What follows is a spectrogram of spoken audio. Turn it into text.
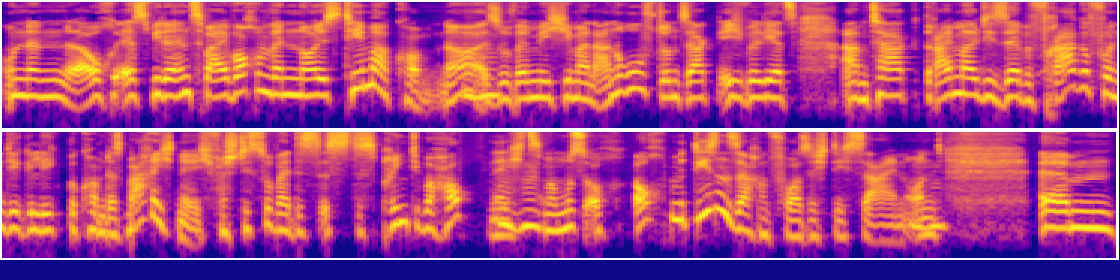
und dann auch erst wieder in zwei Wochen, wenn ein neues Thema kommt. Ne? Mhm. Also wenn mich jemand anruft und sagt, ich will jetzt am Tag dreimal dieselbe Frage von dir gelegt bekommen, das mache ich nicht. Verstehst du? Weil das ist, das bringt überhaupt nichts. Mhm. Man muss auch, auch mit diesen Sachen vorsichtig sein. Mhm. Und ähm,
